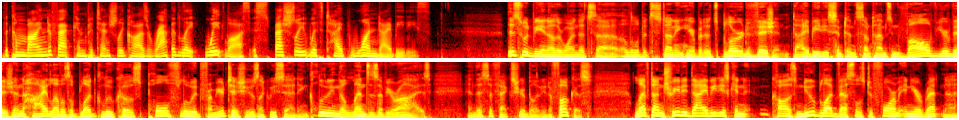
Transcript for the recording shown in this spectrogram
The combined effect can potentially cause rapid weight loss, especially with type 1 diabetes. This would be another one that's uh, a little bit stunning here, but it's blurred vision. Diabetes symptoms sometimes involve your vision. High levels of blood glucose pull fluid from your tissues, like we said, including the lenses of your eyes, and this affects your ability to focus. Left untreated, diabetes can cause new blood vessels to form in your retina,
